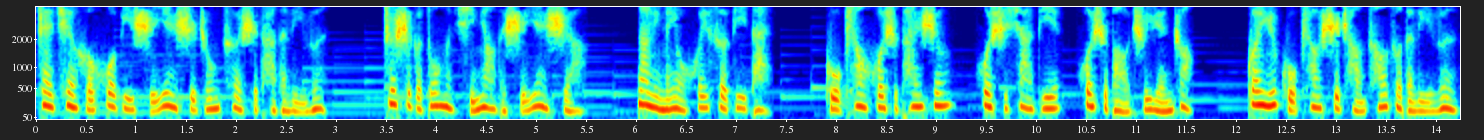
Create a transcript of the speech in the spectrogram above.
债券和货币实验室中测试他的理论。这是个多么奇妙的实验室啊！那里没有灰色地带，股票或是攀升，或是下跌，或是保持原状。关于股票市场操作的理论。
